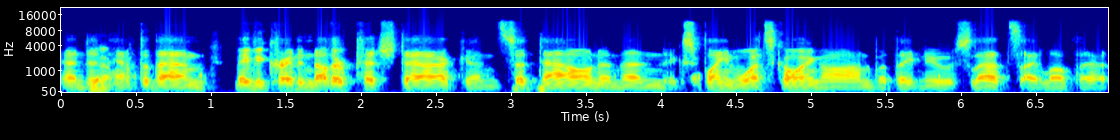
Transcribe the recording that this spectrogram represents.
and didn't have to then maybe create another pitch deck and sit down and then explain what's going on, but they knew. So that's I love that.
